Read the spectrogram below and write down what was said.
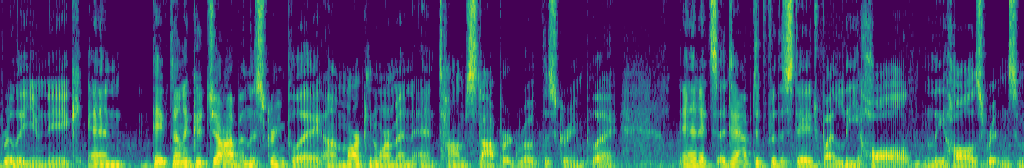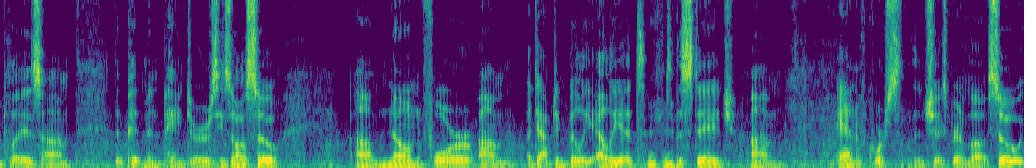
really unique, and they've done a good job in the screenplay. Um, Marc Norman and Tom Stoppard wrote the screenplay. And it's adapted for the stage by Lee Hall. And Lee Hall's written some plays, um, The Pitmen Painters. He's also um, known for um, adapting Billy Elliot to the stage, um, and of course, then Shakespeare in Love. So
